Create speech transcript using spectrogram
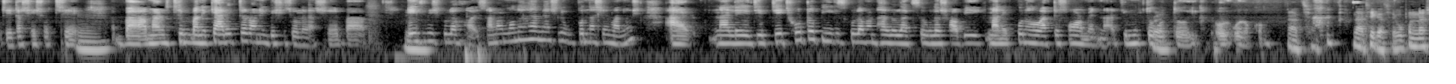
যে এটা শেষ হচ্ছে? বা আমার হচ্ছে মানে ক্যারেক্টার অনেক বেশি চলে আসে বা এই জিনিসগুলো হয়। আমার মনে হয় আমি আসলে উপন্যাসের মানুষ। আর নালে যে যে ছোট পিসগুলো আমার ভালো লাগছে ওগুলো সবই মানে কোনো একটা ফর্মের না আর কি মুক্ত. করতে ওরকম। আচ্ছা। না ঠিক আছে। উপন্যাস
